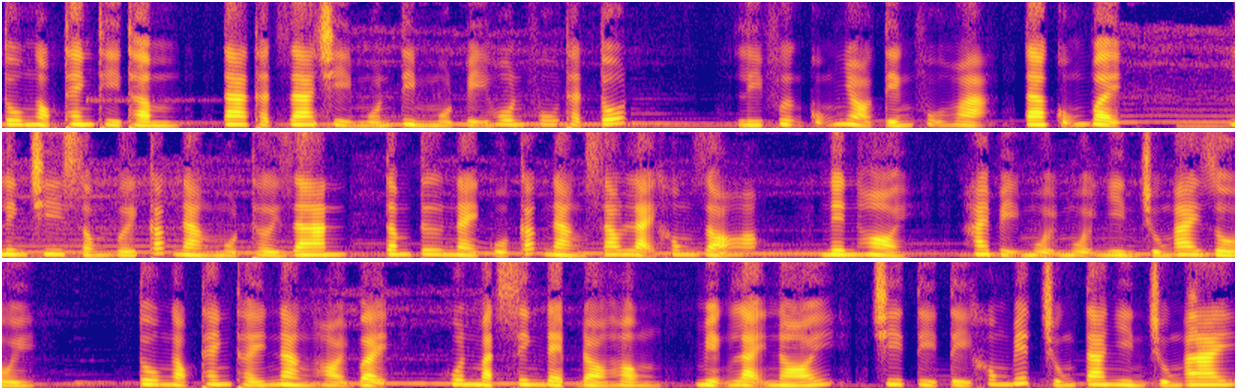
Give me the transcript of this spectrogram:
Tô Ngọc Thanh thì thầm, ta thật ra chỉ muốn tìm một vị hôn phu thật tốt. Lý Phượng cũng nhỏ tiếng phụ họa, ta cũng vậy. Linh Chi sống với các nàng một thời gian, tâm tư này của các nàng sao lại không rõ, nên hỏi, hai vị muội muội nhìn chúng ai rồi? Tô Ngọc Thanh thấy nàng hỏi vậy, khuôn mặt xinh đẹp đỏ hồng, miệng lại nói, Chi tỷ tỷ không biết chúng ta nhìn chúng ai,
